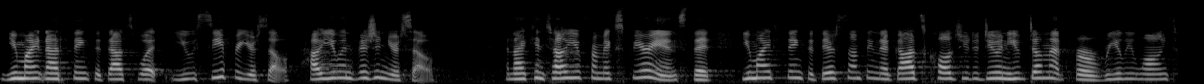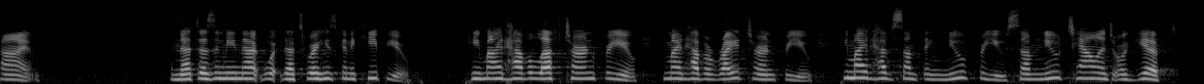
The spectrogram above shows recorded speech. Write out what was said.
You might not think that that's what you see for yourself, how you envision yourself. And I can tell you from experience that you might think that there's something that God's called you to do, and you've done that for a really long time. And that doesn't mean that that's where He's going to keep you. He might have a left turn for you, He might have a right turn for you, He might have something new for you, some new talent or gift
